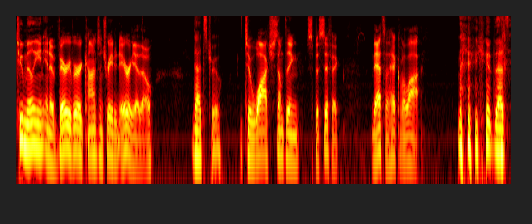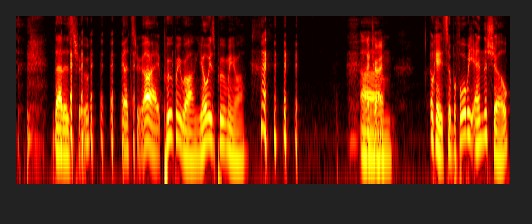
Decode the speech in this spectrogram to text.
two million in a very, very concentrated area, though, that's true. to watch something specific, that's a heck of a lot. that's that is true. that's true. All right, prove me wrong. You always prove me wrong. I try. Um, Okay, so before we end the show,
